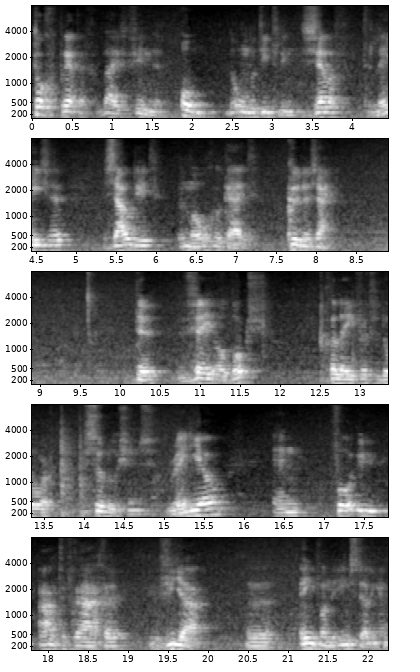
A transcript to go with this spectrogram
toch prettig blijven vinden om de ondertiteling zelf te lezen, zou dit een mogelijkheid kunnen zijn. De VO-box, geleverd door Solutions Radio. En voor u aan te vragen via uh, een van de instellingen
